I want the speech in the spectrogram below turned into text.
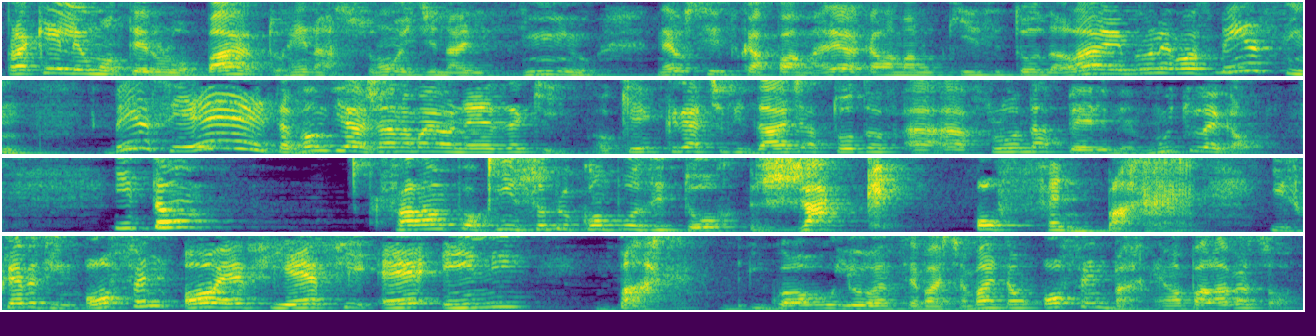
Para quem leu Monteiro Lobato, Renações, de Narizinho, né, o Cito Capão Amarelo, aquela maluquice toda lá, é um negócio bem assim. Bem assim, eita, vamos viajar na maionese aqui, ok? Criatividade a toda a, a flor da pele mesmo, muito legal. Então, falar um pouquinho sobre o compositor Jacques Offenbach. Escreve assim, Offen, O-F-F-E-N, Bach, igual o Johann Sebastian Bach, então Offenbach, é uma palavra só.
